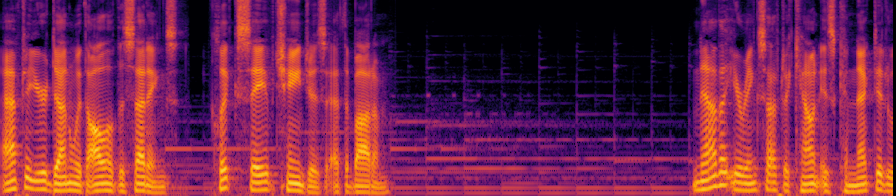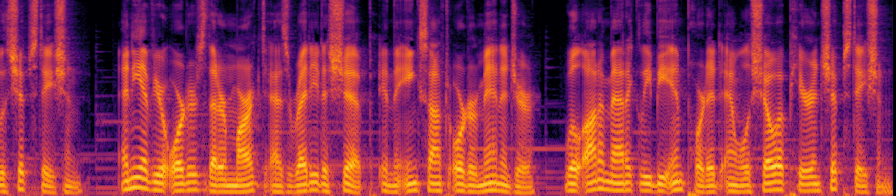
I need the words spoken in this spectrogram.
After you're done with all of the settings, click Save Changes at the bottom. Now that your Inksoft account is connected with ShipStation, any of your orders that are marked as ready to ship in the Inksoft Order Manager will automatically be imported and will show up here in ShipStation.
